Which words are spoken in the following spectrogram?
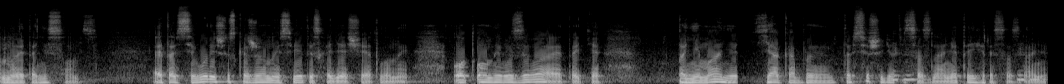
но это не Солнце. Это всего лишь искаженный свет, исходящий от Луны. Вот он и вызывает эти понимания, якобы, это все же идет из сознания, это игры сознания.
